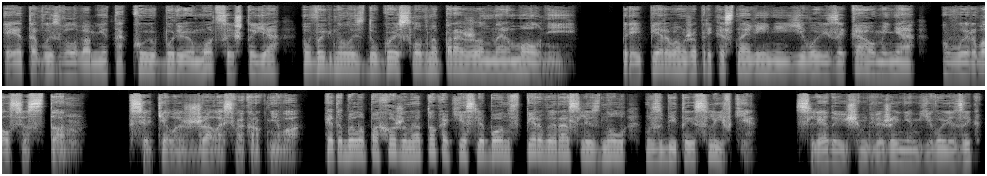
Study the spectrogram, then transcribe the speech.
и это вызвало во мне такую бурю эмоций, что я выгнулась дугой, словно пораженная молнией. При первом же прикосновении его языка у меня вырвался стон. Все тело сжалось вокруг него. Это было похоже на то, как если бы он в первый раз лизнул взбитые сливки. Следующим движением его язык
